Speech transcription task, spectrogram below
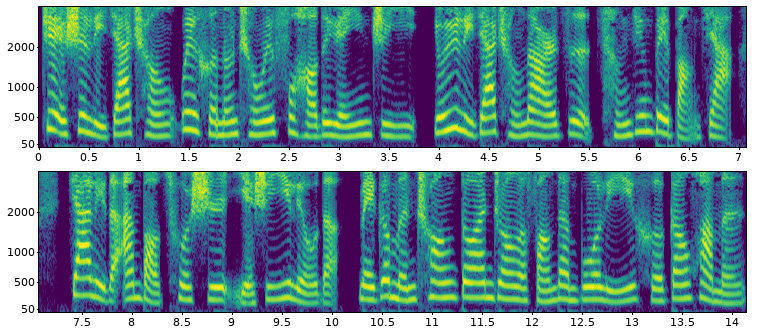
这也是李嘉诚为何能成为富豪的原因之一。由于李嘉诚的儿子曾经被绑架，家里的安保措施也是一流的。每个门窗都安装了防弹玻璃和钢化门，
